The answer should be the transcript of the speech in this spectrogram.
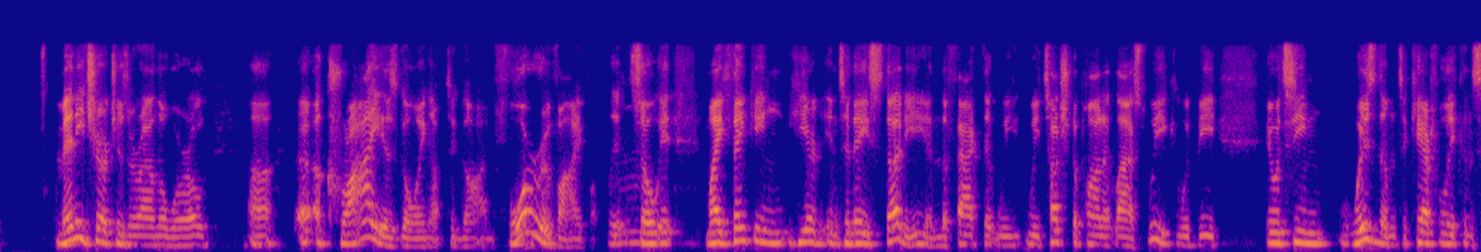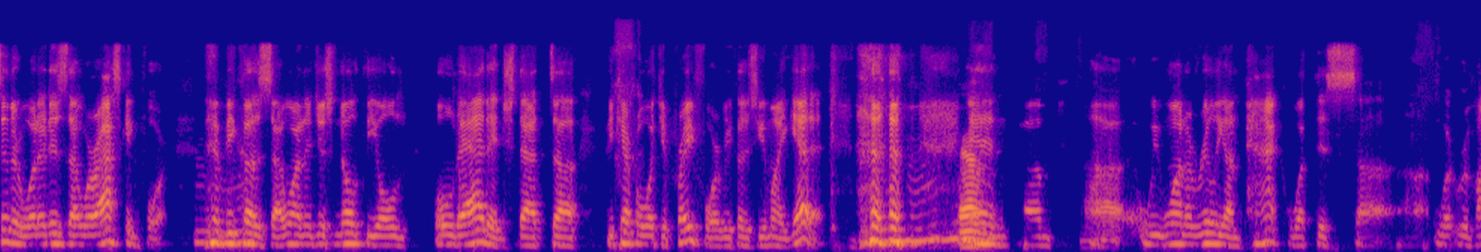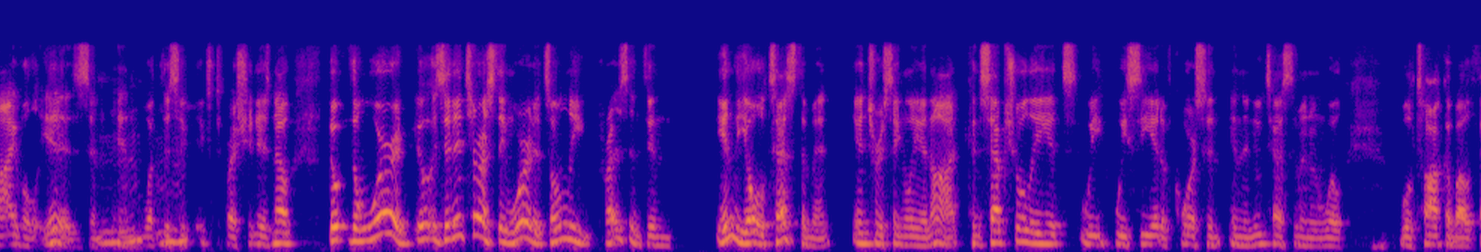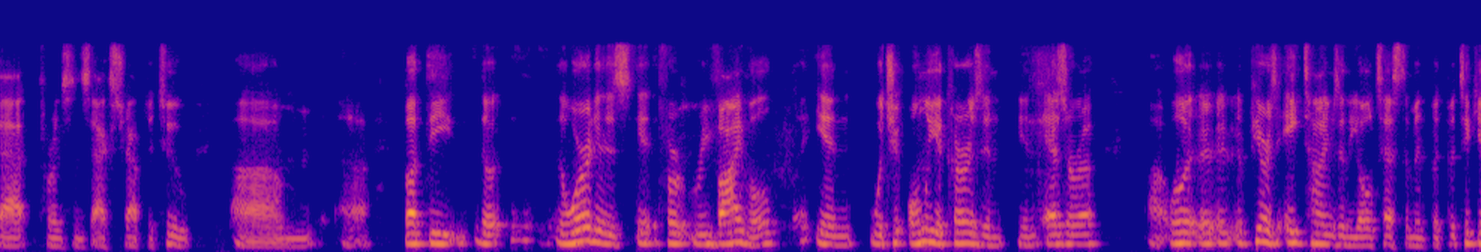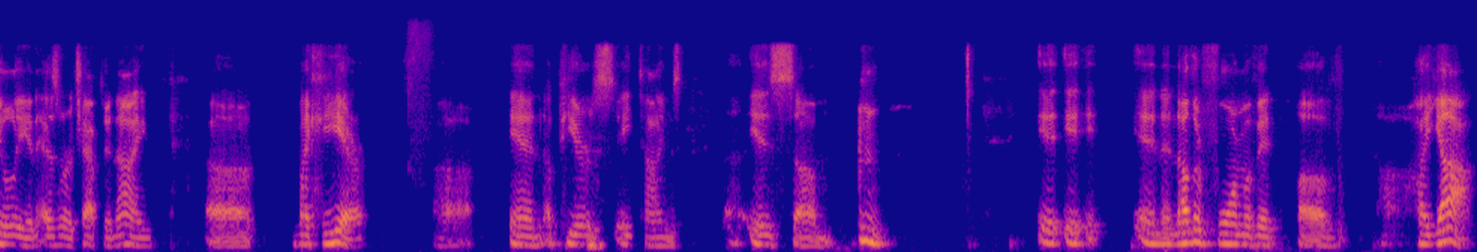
many churches around the world uh, a cry is going up to God for revival. Mm-hmm. So it, my thinking here in today's study and the fact that we we touched upon it last week would be it would seem wisdom to carefully consider what it is that we're asking for mm-hmm. because I want to just note the old old adage that uh, be careful what you pray for because you might get it. Mm-hmm. yeah. And um, uh, we want to really unpack what this uh, what revival is and, mm-hmm, and what this mm-hmm. expression is. Now, the, the word, it was an interesting word. It's only present in in the Old Testament, interestingly or not. Conceptually, it's we we see it, of course, in, in the New Testament, and we'll we'll talk about that, for instance, Acts chapter two. Um, uh, but the the the word is for revival in which only occurs in in Ezra uh, well, it, it, appears eight times in the Old Testament, but particularly in Ezra chapter 9, uh, Machier, uh, and appears eight times, uh, is um, it, it, in another form of it of uh, Hayah.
